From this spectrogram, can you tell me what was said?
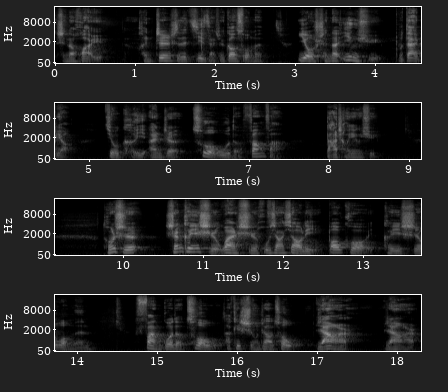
神的话语很真实的记载，却告诉我们，有神的应许不代表就可以按着错误的方法达成应许。同时，神可以使万事互相效力，包括可以使我们犯过的错误，他可以使用这样的错误。然而，然而，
